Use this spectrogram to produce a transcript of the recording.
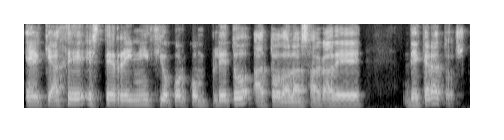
el que hace este reinicio por completo a toda la saga de, de Kratos.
